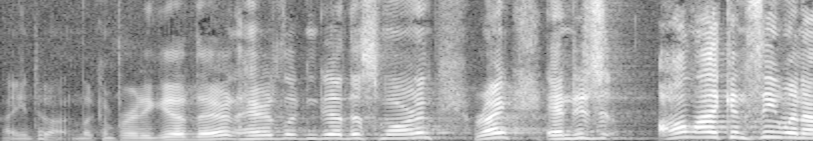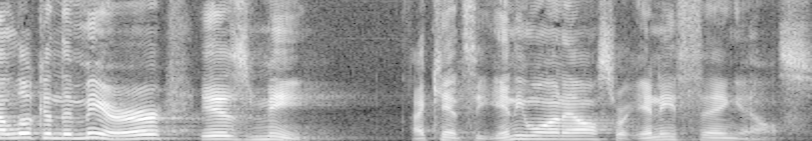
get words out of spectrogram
How you doing? Looking pretty good there. The hair's looking good this morning, right? And just all I can see when I look in the mirror is me. I can't see anyone else or anything else.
